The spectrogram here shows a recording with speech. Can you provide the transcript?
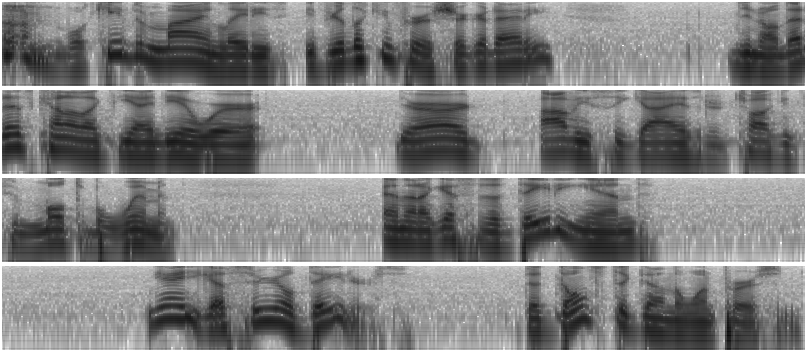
well, keep in mind, ladies, if you're looking for a sugar daddy, you know, that is kind of like the idea where there are obviously guys that are talking to multiple women. And then I guess at the dating end, yeah, you got serial daters that don't stick down to one person.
